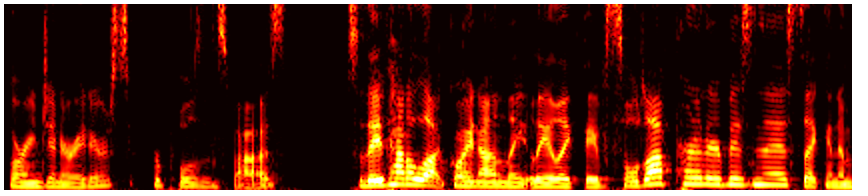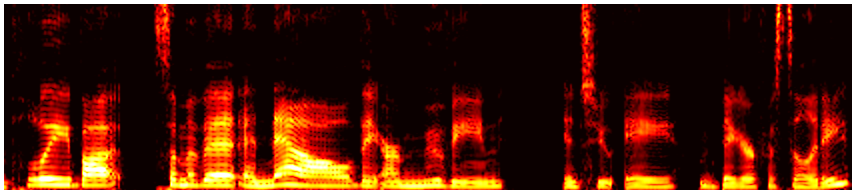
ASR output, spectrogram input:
chlorine generators for pools and spas. So they've had a lot going on lately. Like they've sold off part of their business, like an employee bought some of it, and now they are moving into a bigger facility.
